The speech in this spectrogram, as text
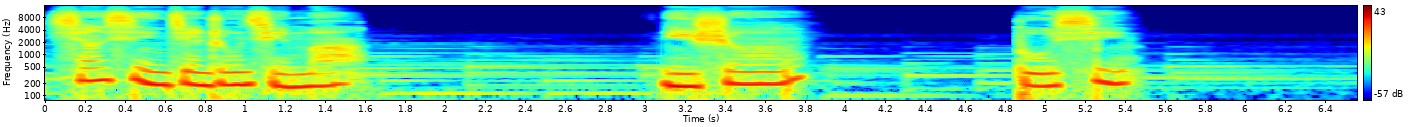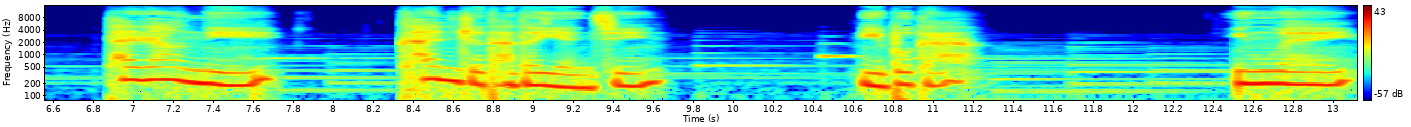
相信一见钟情吗？”你说：“不信。”他让你看着他的眼睛，你不敢，因为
